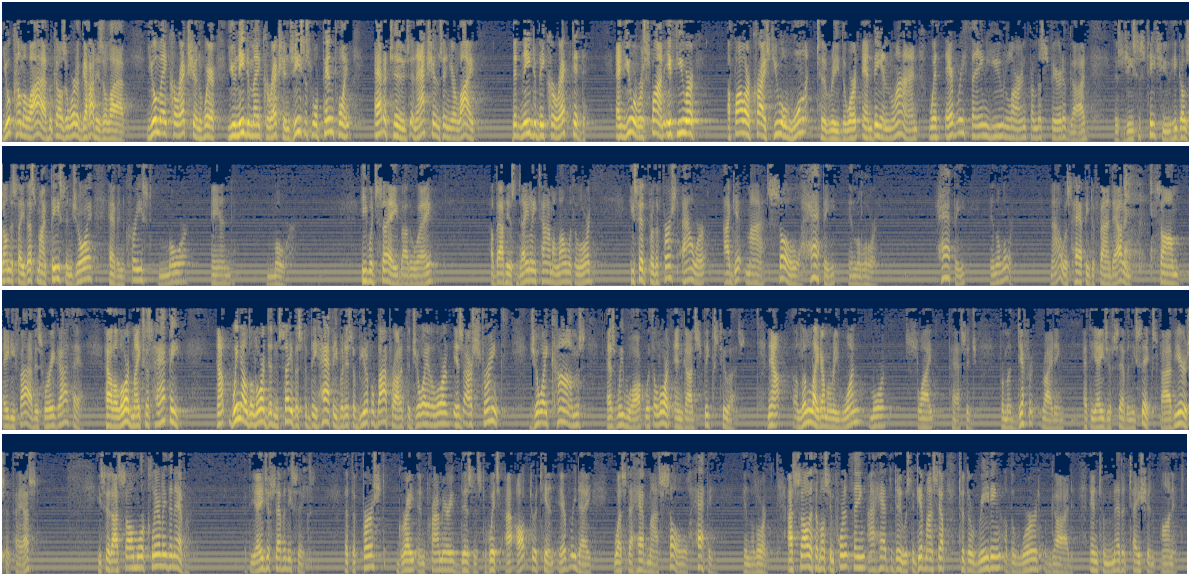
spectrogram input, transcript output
You'll come alive because the Word of God is alive. You'll make correction where you need to make correction. Jesus will pinpoint attitudes and actions in your life that need to be corrected. And you will respond. If you are a follower of Christ, you will want to read the Word and be in line with everything you learn from the Spirit of God as Jesus teach you. He goes on to say, Thus my peace and joy have increased more and more. He would say, by the way, about his daily time alone with the Lord, he said, For the first hour, I get my soul happy in the Lord. Happy in the Lord. Now, I was happy to find out in Psalm 85 is where he got that. How the Lord makes us happy. Now, we know the Lord didn't save us to be happy, but it's a beautiful byproduct. The joy of the Lord is our strength. Joy comes as we walk with the Lord, and God speaks to us. Now, a little later, I'm going to read one more slight passage from a different writing at the age of 76. Five years have passed. He said, I saw more clearly than ever at the age of 76 that the first great and primary business to which I ought to attend every day was to have my soul happy in the Lord. I saw that the most important thing I had to do was to give myself to the reading of the Word of God and to meditation on it.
